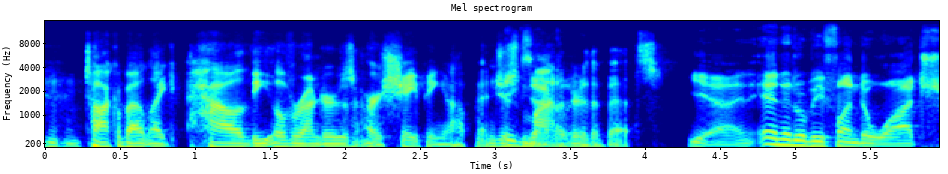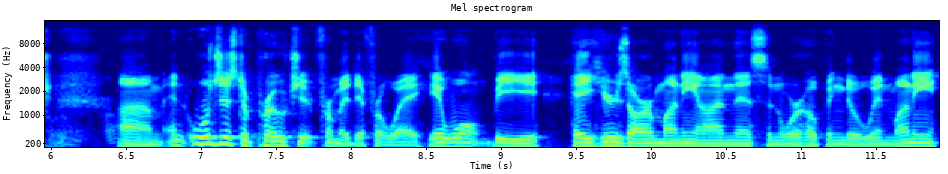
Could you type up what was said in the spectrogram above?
Mhm. talk about like how the over unders are shaping up and just Exactly. monitor the bets. Yeah, and, and it'll be fun to watch. Um, and we'll just approach it from a different way. It won't be, hey, here's our money on this, and we're hoping to win money.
